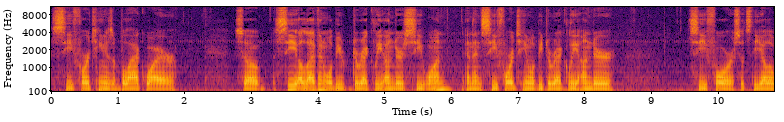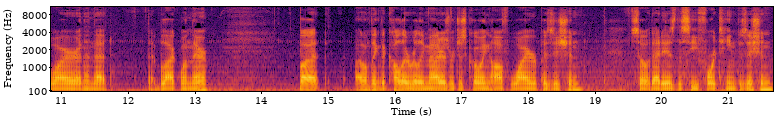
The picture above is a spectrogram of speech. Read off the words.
C14 is a black wire so C11 will be directly under C1, and then C14 will be directly under C4. So it's the yellow wire and then that, that black one there. But I don't think the color really matters. We're just going off wire position. So that is the C14 position.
